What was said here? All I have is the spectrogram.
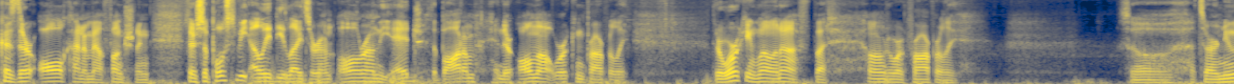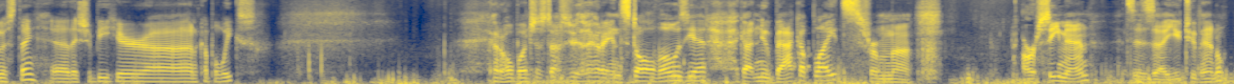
because they're all kind of malfunctioning. They're supposed to be LED lights around all around the edge, the bottom, and they're all not working properly. They're working well enough, but I want them to work properly. So that's our newest thing. Uh, they should be here uh, in a couple weeks. Got a whole bunch of stuff to do. I gotta install those yet. I got new backup lights from uh, RC Man. It's his uh, YouTube handle.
